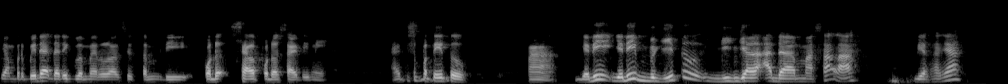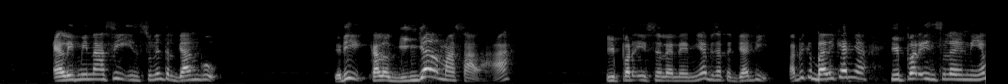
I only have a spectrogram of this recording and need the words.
yang berbeda dari glomerular system di pod sel podocyte ini. Nah, itu seperti itu. Nah, jadi jadi begitu ginjal ada masalah, biasanya eliminasi insulin terganggu. Jadi kalau ginjal masalah, hiperinsulinemia bisa terjadi. Tapi kebalikannya, hiperinsulinemia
